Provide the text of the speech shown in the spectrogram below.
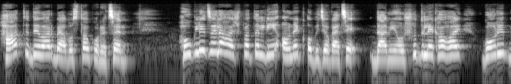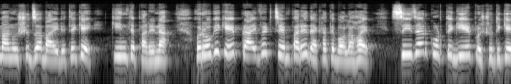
হাত দেওয়ার ব্যবস্থাও করেছেন। হুগলি জেলা হাসপাতাল নিয়ে অনেক অভিযোগ আছে। দামি ওষুধ লেখা হয়, গরিব মানুষ যা বাইরে থেকে কিনতে পারে না। রোগীকে প্রাইভেট চেম্বারে দেখাতে বলা হয়। সিজার করতে গিয়ে প্রসূতিকে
